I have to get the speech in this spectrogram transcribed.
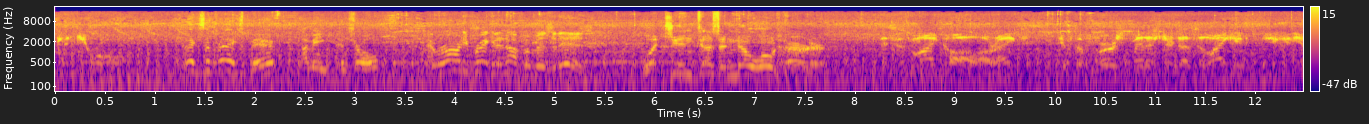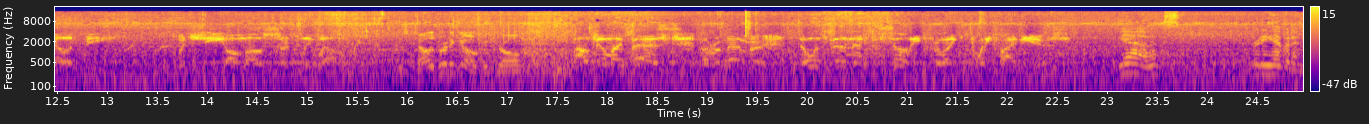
Control. Regs are regs, Baird. I mean, control. And we're already breaking enough of them as it is. What Jinn doesn't know won't hurt her. This is my call, all right? If the First Minister doesn't like it, she can yell at me. Which she almost certainly will. Just tell us where to go, Control. I'll do my best, but remember, no one's been in that facility for like 25 years. Yeah, that's pretty evident.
